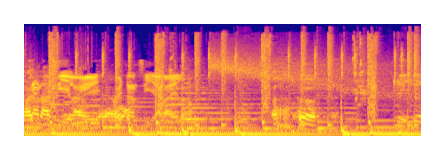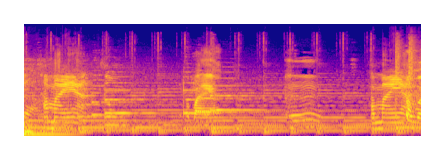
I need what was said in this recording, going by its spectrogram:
พระจันทร์สีอะไรพระจันทร์สีอะไรเหรอเออเหลืองทำไมอะทำไมอะเออทำไมอะทำไม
